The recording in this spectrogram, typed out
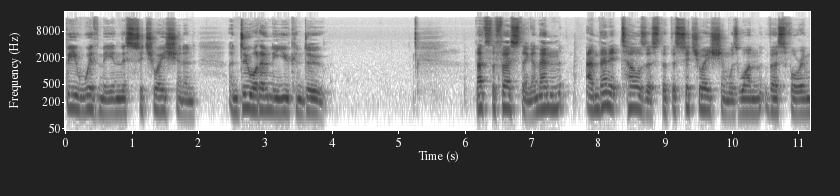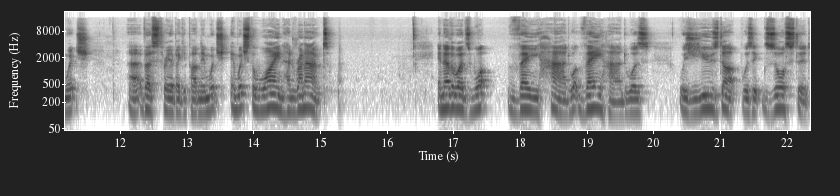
be with me in this situation and and do what only you can do. That's the first thing. And then and then it tells us that the situation was one, verse four, in which, uh, verse three, I beg your pardon, in which in which the wine had run out. In other words, what they had, what they had was was used up, was exhausted.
